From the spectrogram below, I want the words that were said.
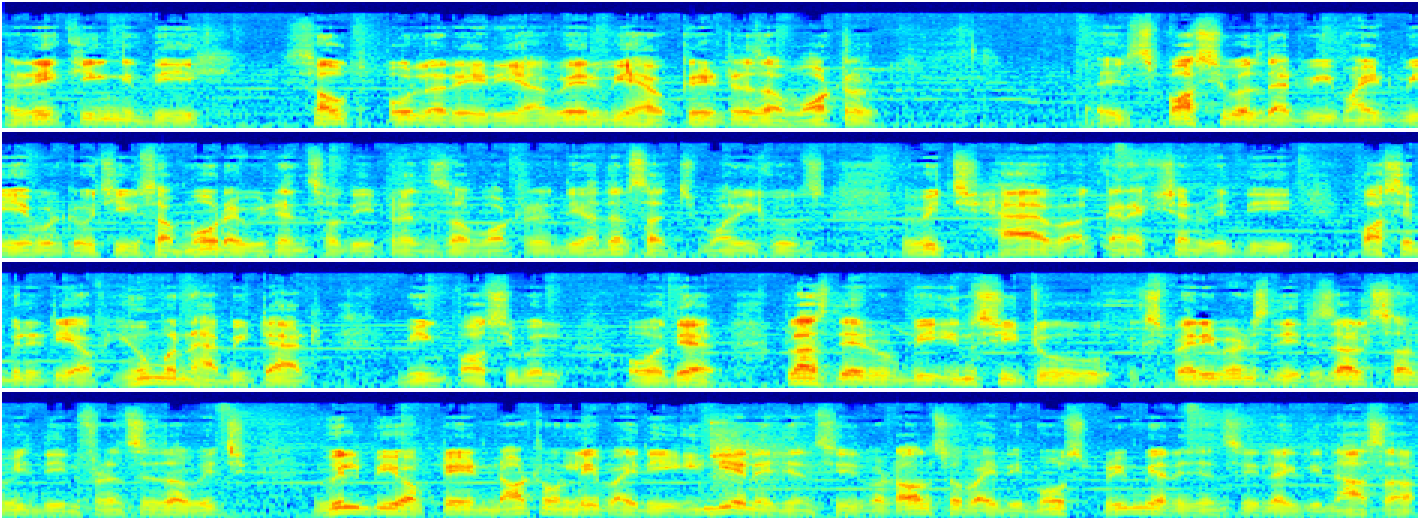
raking in the south polar area where we have craters of water, it's possible that we might be able to achieve some more evidence of the presence of water in the other such molecules which have a connection with the possibility of human habitat being possible over there. Plus, there will be in situ experiments, the results of which, the inferences of which will be obtained not only by the Indian agencies but also by the most premier agencies like the NASA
